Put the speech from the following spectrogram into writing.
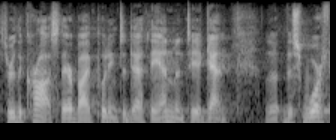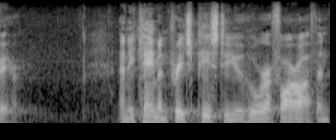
through the cross, thereby putting to death the enmity again, the, this warfare. And he came and preached peace to you who were afar off and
